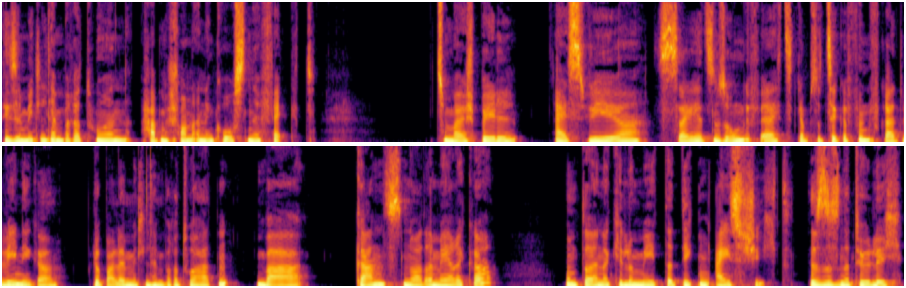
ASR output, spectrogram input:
diese Mitteltemperaturen haben schon einen großen Effekt. Zum Beispiel, als wir, sage ich jetzt nur so ungefähr, ich glaube so circa fünf Grad weniger globale Mitteltemperatur hatten, war ganz Nordamerika unter einer kilometerdicken Eisschicht. Das ist natürlich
